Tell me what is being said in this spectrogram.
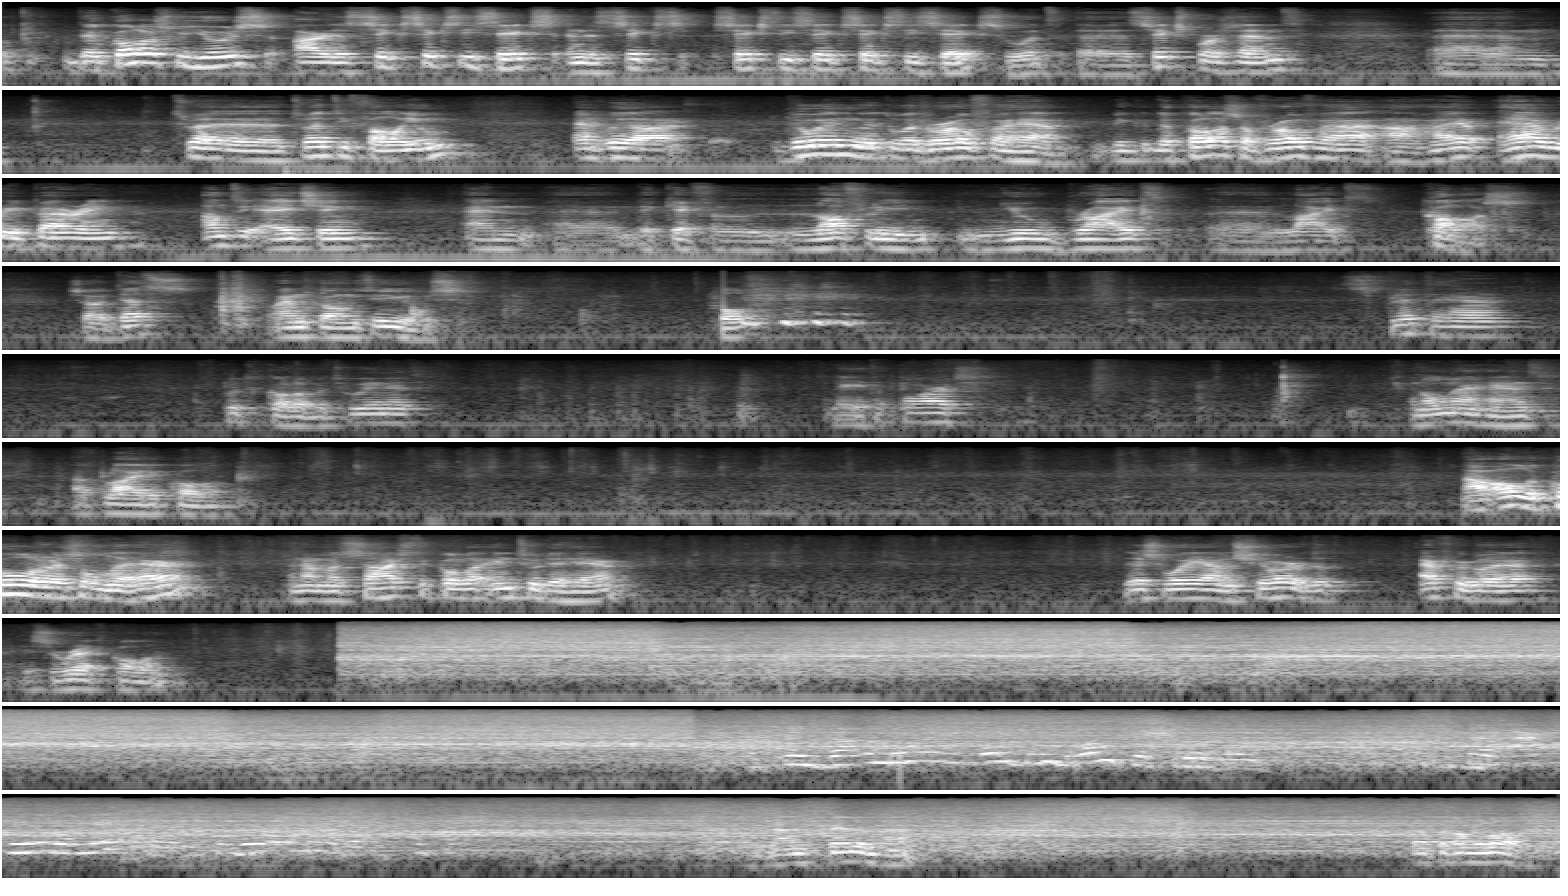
Okay. The colors we use are the 666 and the 66666 with 6% uh, um, tw uh, 20 volume and we are doing it with Roverhair. The colors of Roverhair are hair, repairing, anti-aging and uh, they give a lovely new bright uh, light colors. So that's what I'm going to use. split the hair, put the color between it, lay it apart, and on my hand apply the color. Now all the color is on the hair and I massage the color into the hair. This way I'm sure that everywhere is a red color. vind wel een mooie grote doen. Het zijn echt heel lichter. Ik vind dit wel mooi. Het filmen. なんとかもの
